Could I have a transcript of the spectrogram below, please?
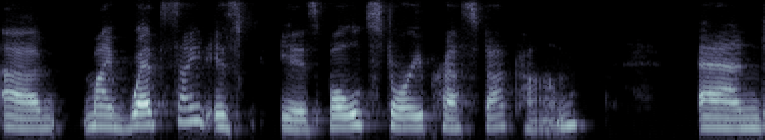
Um, my website is is boldstorypress.com. And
